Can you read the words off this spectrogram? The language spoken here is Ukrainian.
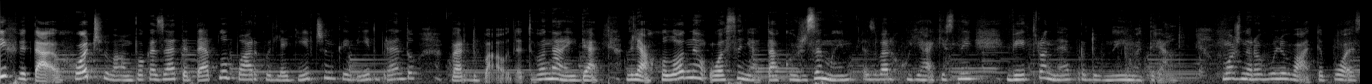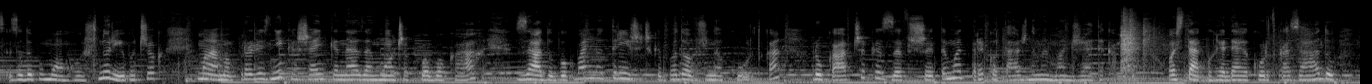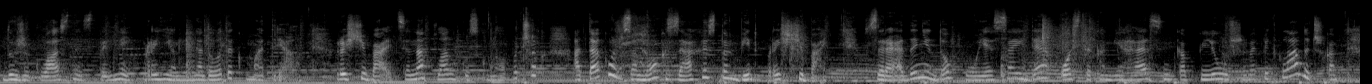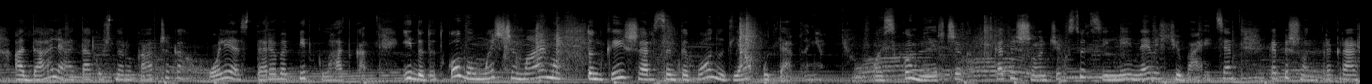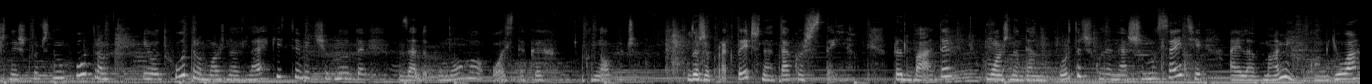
Всіх вітаю! Хочу вам показати теплу парку для дівчинки від бренду Vertbaudet. Вона йде для холодної осені, а також зими. Зверху якісний вітронепродувний матеріал. Можна регулювати пояс за допомогою шнурівочок. Маємо прорізні кишеньки на замочок по боках. Ззаду буквально трішечки подовжена куртка, рукавчики з вшитими трикотажними манжетиками. Ось так виглядає куртка ззаду, дуже класний, стильний, приємний на дотик матеріал. Розщібається на планку з кнопочок, а також замок з захистом від прищібань. Всередині до пояса йде ось така м'ягесенька плюшева підкладочка, а далі, а також на рукавчиках поліестерова підкладка. І додатково ми ще маємо тонкий шар синтепону для утеплення. Ось комірчик, капюшончик суцільний, не відщібається. Капюшон прикрашений штучним хутром, і от хутро можна з легкістю відщипнути за допомогою ось таких кнопочок. Дуже практична, також стильна. Придбати можна дану курточку на нашому сайті ilovemami.com.ua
